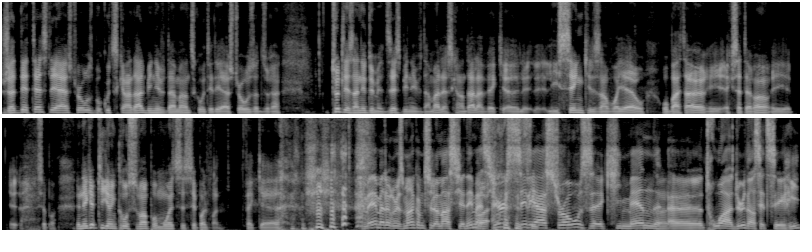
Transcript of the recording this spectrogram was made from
Je déteste les Astros. Beaucoup de scandales, bien évidemment, du côté des Astros euh, durant toutes les années 2010, bien évidemment, le scandale avec euh, le- le- les signes qu'ils envoyaient aux, batteurs, et, etc. Et, je sais pas. Une équipe qui gagne trop souvent, pour moi, c'est pas le fun. Fait que... euh, Mais malheureusement, comme tu l'as mentionné, Ouais. Mathieu, c'est les Astros euh, qui mènent Ouais. euh, 3 à 2 dans cette série.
